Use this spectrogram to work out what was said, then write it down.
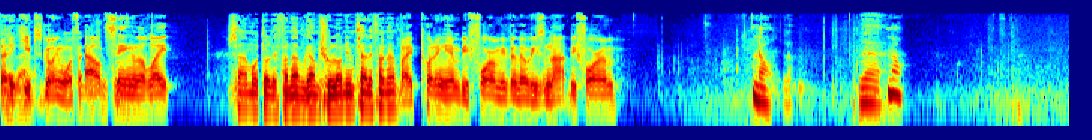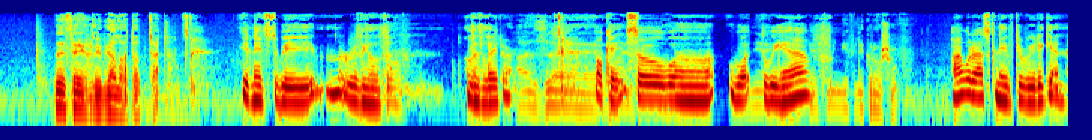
that he keeps going without seeing the light, by putting him before him even though he's not before him? No. No. No. It needs to be revealed a little later. Okay, so uh, what do we have? I would ask Niv to read again.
